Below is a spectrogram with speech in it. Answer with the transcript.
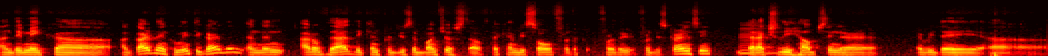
and they make uh, a garden, community garden, and then out of that they can produce a bunch of stuff that can be sold for the for the for this currency that actually helps in their everyday, uh,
